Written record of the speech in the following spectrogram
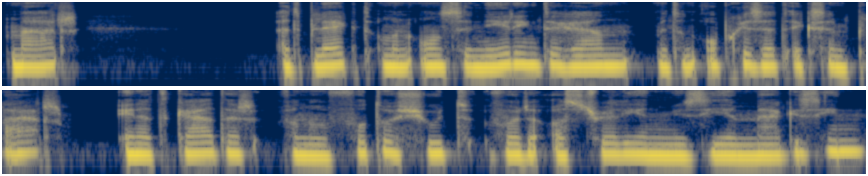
Maar het blijkt om een onscenering te gaan met een opgezet exemplaar in het kader van een fotoshoot voor de Australian Museum Magazine.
